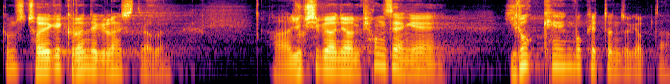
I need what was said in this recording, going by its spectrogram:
그러면서 저에게 그런 얘기를 하시더라고요. 아, 60여 년 평생에 이렇게 행복했던 적이 없다.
